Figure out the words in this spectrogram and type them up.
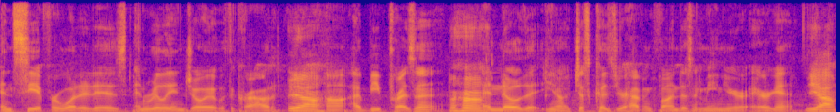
and see it for what it is and really enjoy it with the crowd. Yeah. Uh, I'd be present Uh-huh. and know that you know just because you're having fun doesn't mean you're arrogant. yeah.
